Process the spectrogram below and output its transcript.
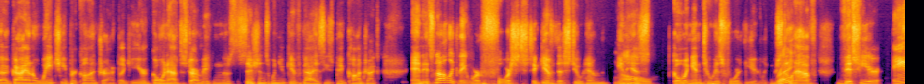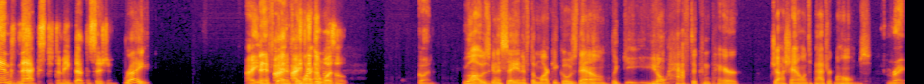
a guy on a way cheaper contract. Like you're going to have to start making those decisions when you give guys these big contracts. And it's not like they were forced to give this to him in his going into his fourth year. Like you still have this year and next to make that decision. Right. I And if I, and if I think it was a go ahead. Well, I was going to say, and if the market goes down, like you don't have to compare Josh Allen to Patrick Mahomes. Right.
